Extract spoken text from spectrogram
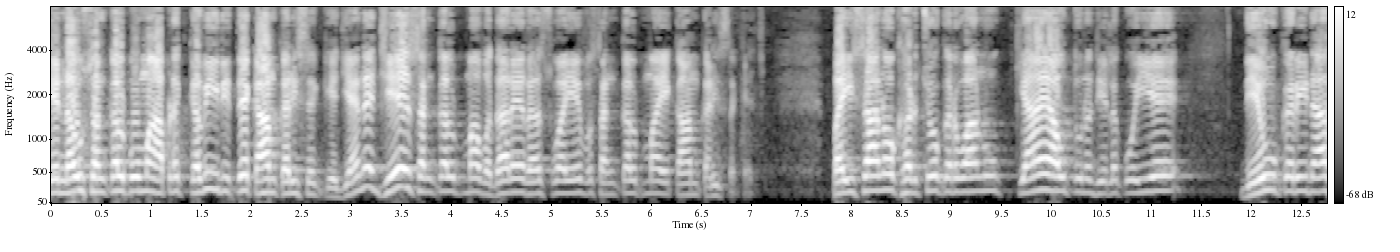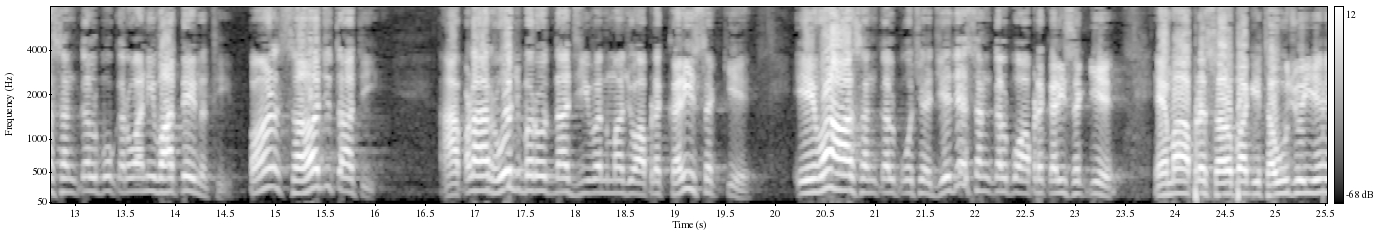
કે નવ સંકલ્પોમાં આપણે કેવી રીતે કામ કરી શકીએ. જેને જે સંકલ્પમાં વધારે રસ હોય એ સંકલ્પમાં એ કામ કરી શકે છે. પૈસાનો ખર્ચો કરવાનું ક્યાંય આવતું નથી. એટલે કોઈએ દેવું કરીને આ સંકલ્પો કરવાની વાતે નથી. પણ સહજતાથી આપણા રોજબરોજના જીવનમાં જો આપણે કરી શકીએ, એવા આ સંકલ્પો છે, જે જે સંકલ્પો આપણે કરી શકીએ, એમાં આપણે સહભાગી થવું જોઈએ.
